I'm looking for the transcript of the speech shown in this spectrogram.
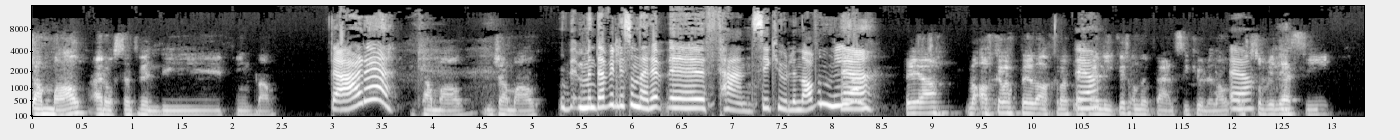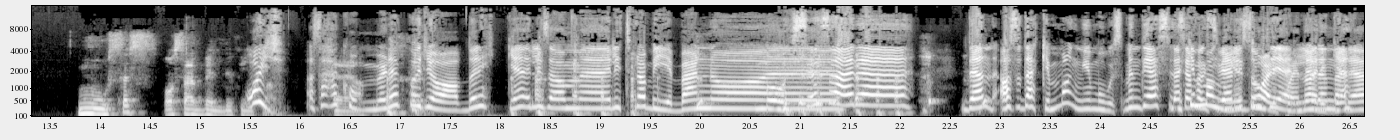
Jamal er også et veldig fint navn. Det er det! Jamal. Jamal. Men det er veldig sånn derre uh, fancy, kule navn, Ja. liksom. Ja, men akkurat det. det er akkurat det. Ja. Jeg liker sånne fancy, kule navn. Ja. Og så vil jeg si Moses også er veldig fint Oi! navn. Altså, her kommer det på rad og rekke, liksom eh, litt fra Bibelen og Moses er den, altså Det er ikke mange mos... men det syns jeg faktisk vi er litt dårlige på i Norge. derre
